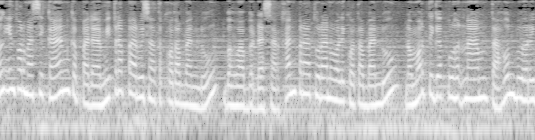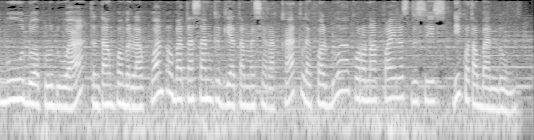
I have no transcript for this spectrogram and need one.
menginformasikan kepada Mitra Pariwisata Kota Bandung bahwa berdasarkan Peraturan Wali Kota Bandung Nomor 36 Tahun 2022 tentang pemberlakuan pembatasan kegiatan masyarakat level 2 Coronavirus Disease di Kota Bandung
